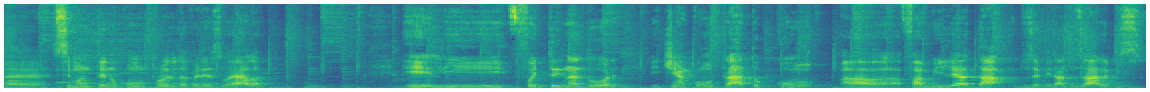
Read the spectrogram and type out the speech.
é, se manter no controle da Venezuela, ele foi treinador e tinha contrato com a família da, dos Emirados Árabes.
